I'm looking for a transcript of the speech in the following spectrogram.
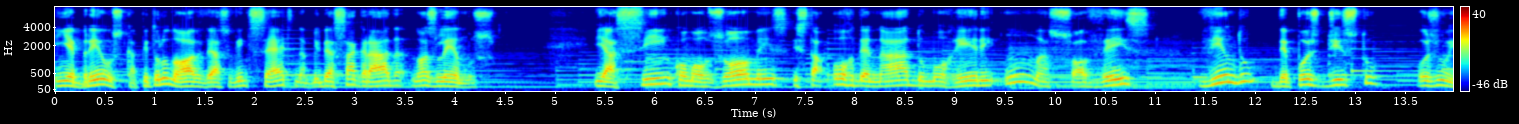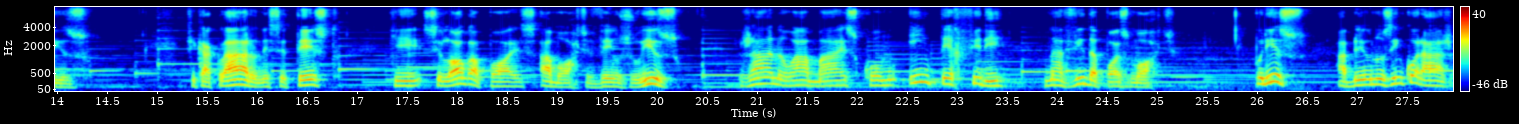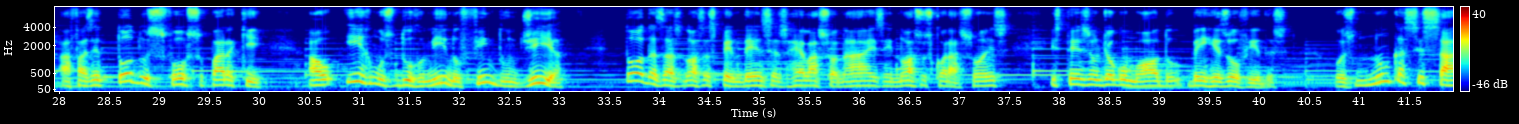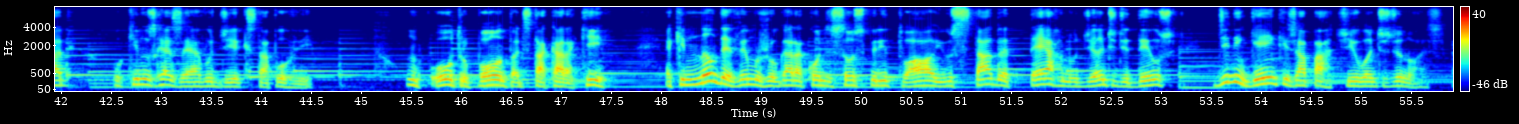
Em Hebreus, capítulo 9, verso 27, na Bíblia Sagrada, nós lemos: e assim como aos homens está ordenado morrerem uma só vez, vindo depois disto o juízo. Fica claro nesse texto que, se logo após a morte vem o juízo, já não há mais como interferir na vida pós-morte. Por isso, a Bíblia nos encoraja a fazer todo o esforço para que, ao irmos dormir no fim de um dia, todas as nossas pendências relacionais em nossos corações estejam de algum modo bem resolvidas, pois nunca se sabe o que nos reserva o dia que está por vir. Um outro ponto a destacar aqui é que não devemos julgar a condição espiritual e o estado eterno diante de Deus de ninguém que já partiu antes de nós.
